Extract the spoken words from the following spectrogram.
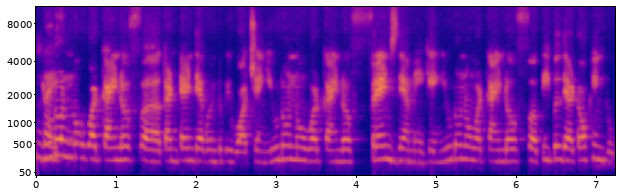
Right. you don't know what kind of uh, content they're going to be watching. You don't know what kind of friends they're making. You don't know what kind of uh, people they're talking to.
